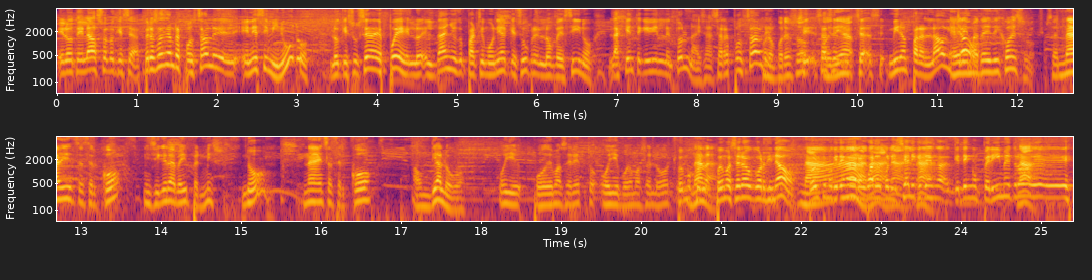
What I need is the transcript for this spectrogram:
el hotelazo, lo que sea. Pero se hacen responsables en ese minuto. Lo que suceda después, lo- el daño patrimonial que sufren los vecinos, la gente que vive en el entorno, nadie se hace responsable. Bueno, por eso Se- se hoy hacen- día- se- se miran para el lado y Evelyn chao. Matei dijo eso. O sea, nadie se acercó ni siquiera a pedir permiso. No, Nadie se acercó a un diálogo. Oye, podemos hacer esto, oye, podemos hacer lo otro. podemos, Nada. podemos hacer algo coordinado. Por último, que tenga resguardo nada, policial y que tenga, que tenga un perímetro de,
